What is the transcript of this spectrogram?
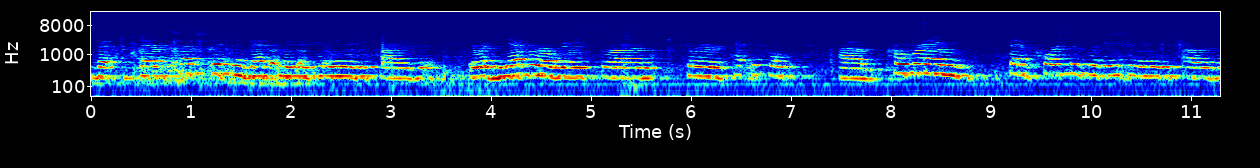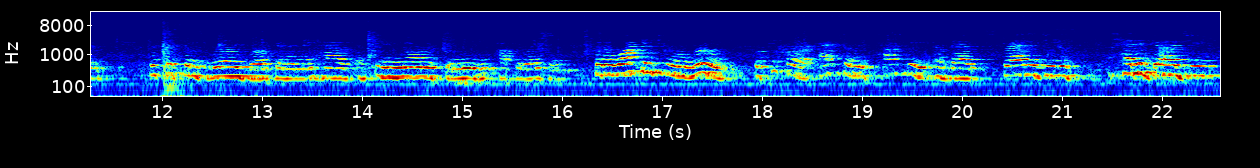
That there is such disinvestment in community colleges. There was never a really strong career and technical um, program set of courses within community colleges. The system's really broken and they have an enormously needy population. So to walk into a room where people are actually talking about strategies, pedagogy,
